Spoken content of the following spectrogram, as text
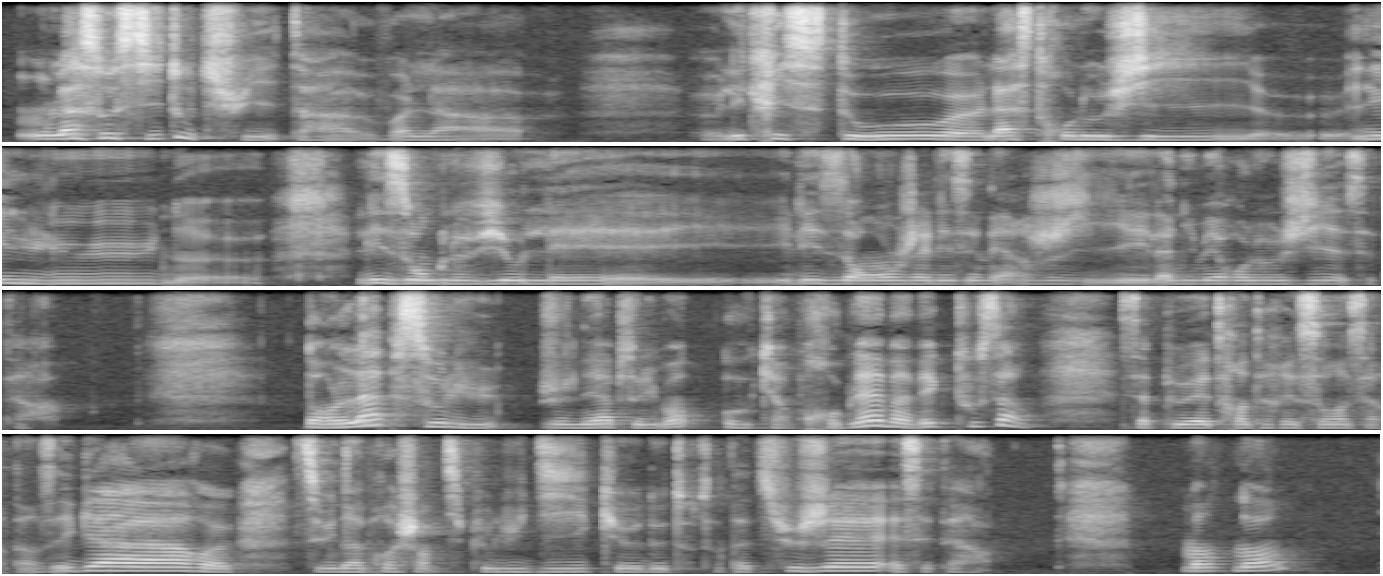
On l'associe tout de suite à voilà euh, les cristaux, l'astrologie, les lunes, les ongles violets, les anges et les énergies, et la numérologie, etc. Dans l'absolu, je n'ai absolument aucun problème avec tout ça. Ça peut être intéressant à certains égards, euh, c'est une approche un petit peu ludique de tout un tas de sujets, etc. Maintenant,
